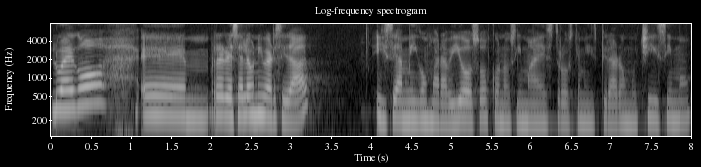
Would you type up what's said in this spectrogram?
Luego em, regresé a la universidad hice amigos maravillosos, conocí maestros que me inspiraron muchísimo.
